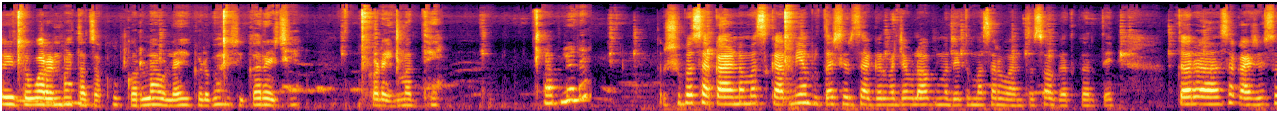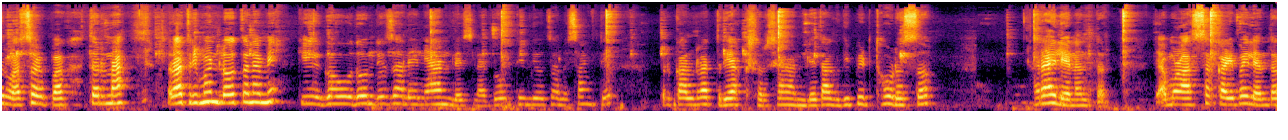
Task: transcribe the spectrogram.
इथं वरण भाताचा कुकर लावला इकडं भाजी करायची कढईमध्ये. आपल्याला? तर शुभ सकाळ नमस्कार. मी अमृता क्षीरसागर. माझ्या ब्लॉगमध्ये तुम्हा सर्वांचं स्वागत करते. तर सकाळची सुरुवात स्वयंपाक. तर ना रात्री म्हणलं होतं ना मी की गहू दोन दिवस झाले आणि आणलेच नाही. दोन तीन दिवस झालं सांगते. तर काल रात्री अक्षरशः आणलेत. अगदी पीठ थोडंसं राहिल्यानंतर. त्यामुळं आज सकाळी पहिल्यांदा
